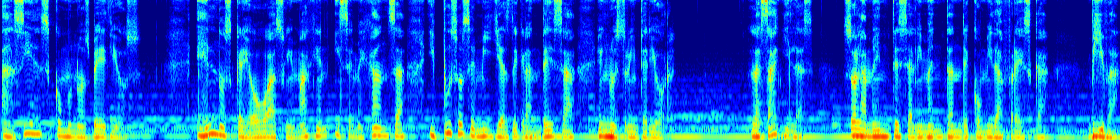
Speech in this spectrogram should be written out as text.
Así es como nos ve Dios. Él nos creó a su imagen y semejanza y puso semillas de grandeza en nuestro interior. Las águilas solamente se alimentan de comida fresca, viva,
